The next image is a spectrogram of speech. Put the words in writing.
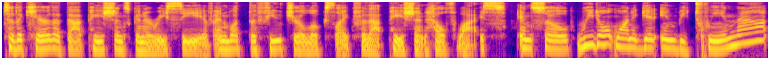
to the care that that patient's going to receive and what the future looks like for that patient health wise. And so we don't want to get in between that.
